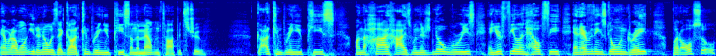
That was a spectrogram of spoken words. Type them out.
And what I want you to know is that God can bring you peace on the mountaintop. It's true. God can bring you peace on the high highs when there's no worries and you're feeling healthy and everything's going great. But also,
